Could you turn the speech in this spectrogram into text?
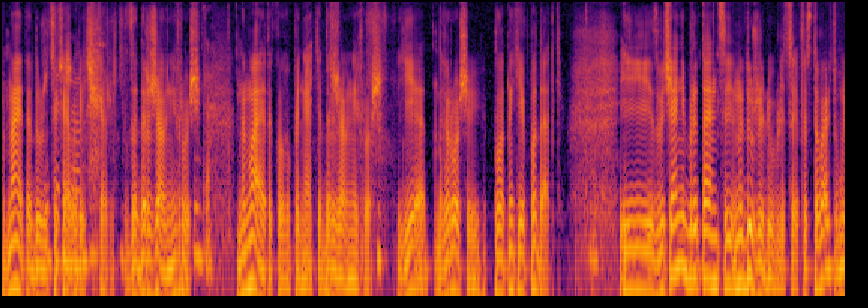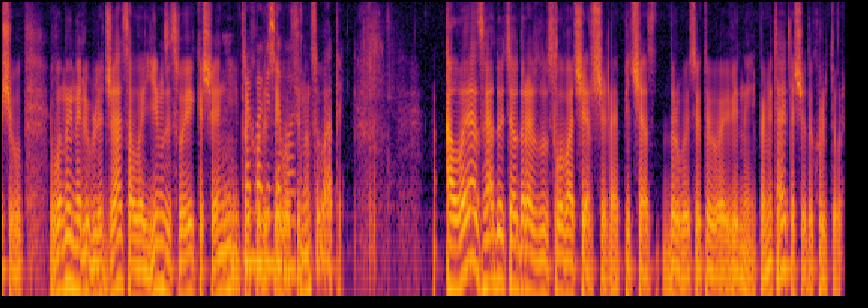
знаєте, дуже цікава річ кажуть. За державні гроші. Да. Немає такого поняття державні гроші. Є гроші платників податків. І звичайні британці не дуже люблять цей фестиваль, тому що вони не люблять джаз, але їм зі своєї кишені приходиться його фінансувати. Але згадуються одразу слова Черчилля під час Другої світової війни. Пам'ятаєте щодо культури?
